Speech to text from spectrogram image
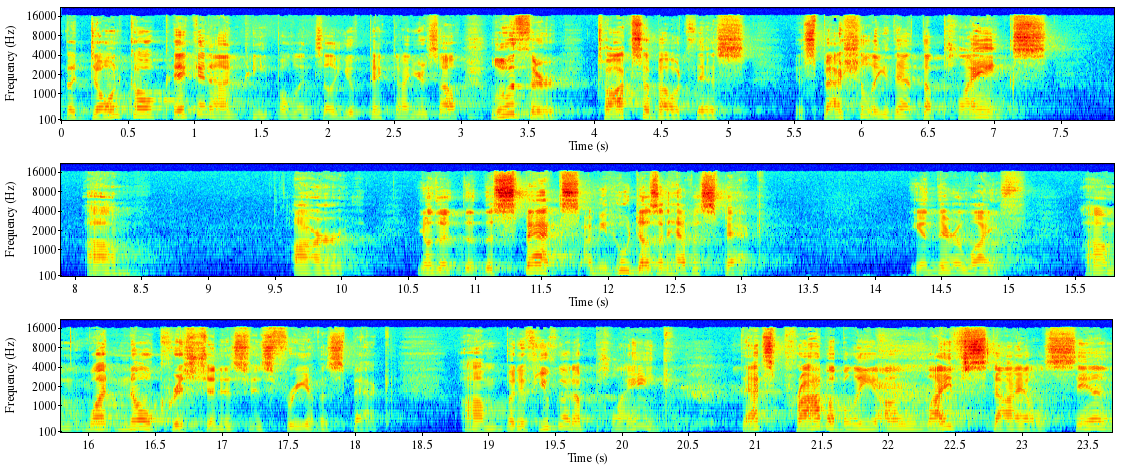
but don't go picking on people until you've picked on yourself. Luther talks about this, especially that the planks um, are, you know, the, the, the, specks. I mean, who doesn't have a speck in their life? Um, what no Christian is, is free of a speck. Um, but if you've got a plank that's probably a lifestyle sin.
